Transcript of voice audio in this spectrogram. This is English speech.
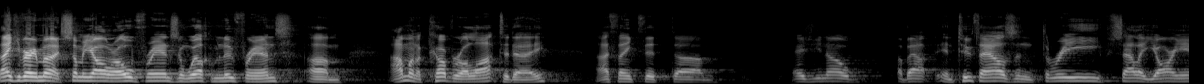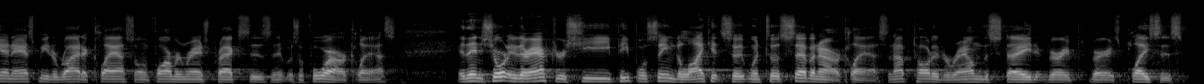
Thank you very much. Some of y'all are old friends and welcome new friends. Um, I'm going to cover a lot today. I think that, um, as you know, about in 2003, Sally Yaryan asked me to write a class on farm and ranch practices, and it was a four-hour class. And then shortly thereafter, she people seemed to like it, so it went to a seven-hour class. And I've taught it around the state at very, various places.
